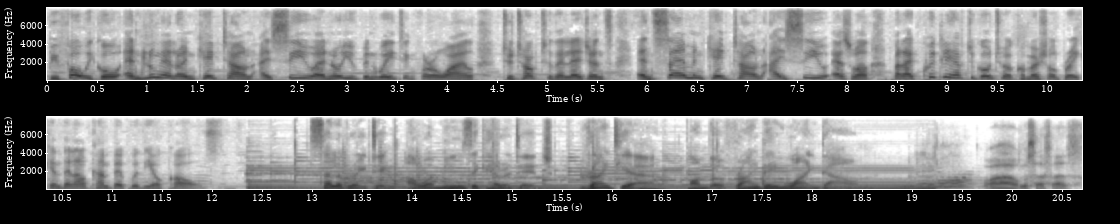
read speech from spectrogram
before we go. And Lungelo in Cape Town, I see you. I know you've been waiting for a while to talk to the legends. And Sam in Cape Town, I see you as well. But I quickly have to go to a commercial break, and then I'll come back with your calls. Celebrating our music heritage right here on the Friday Wind Down. Wow, Msasas.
